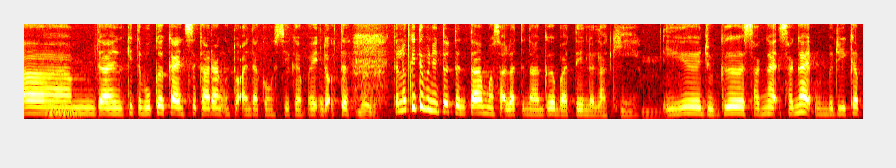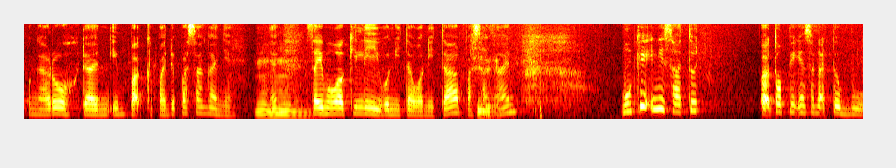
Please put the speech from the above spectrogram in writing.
hmm. dan kita bukakan sekarang untuk anda kongsikan. Baik, doktor. Boleh. Kalau kita menyebut tentang masalah tenaga batin lelaki, hmm. ia juga sangat-sangat memberikan pengaruh dan impak kepada pasangannya. Hmm. Ya? Hmm. saya mewakili wanita-wanita pasangan. Mungkin ini satu uh, topik yang sangat tebu,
